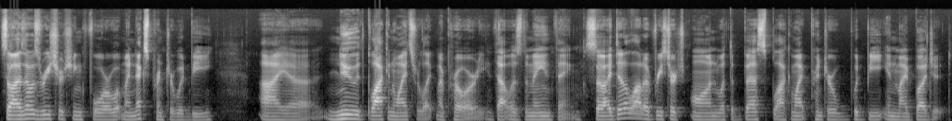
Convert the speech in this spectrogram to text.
So as I was researching for what my next printer would be, I uh, knew the black and whites were like my priority. That was the main thing. So I did a lot of research on what the best black and white printer would be in my budget.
